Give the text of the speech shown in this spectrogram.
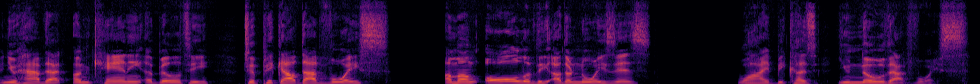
and you have that uncanny ability to pick out that voice among all of the other noises. Why? Because you know that voice.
